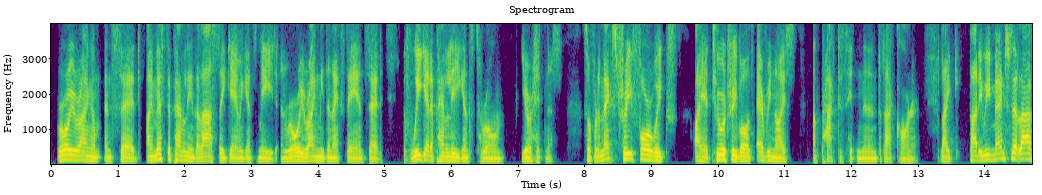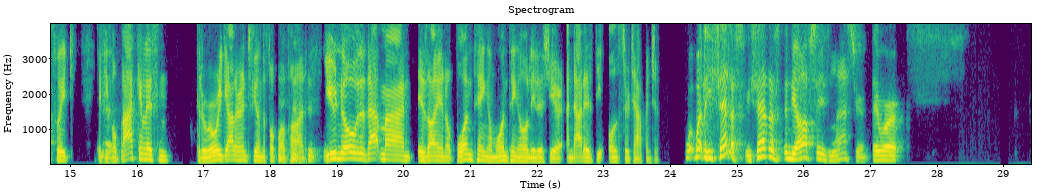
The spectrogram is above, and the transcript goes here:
Rory rang him and said, I missed a penalty in the last league game against Meath. And Rory rang me the next day and said, if we get a penalty against Tyrone, you're hitting it. So for the next three, four weeks, I had two or three balls every night and practice hitting it into that corner. Like, Paddy, we mentioned it last week. If you go back and listen to the Rory Gallagher interview on the football pod, you know that that man is eyeing up one thing and one thing only this year, and that is the Ulster Championship. Well, he said it. He said it in the off season last year. They were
